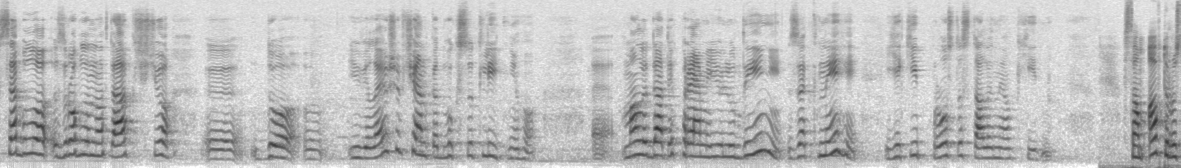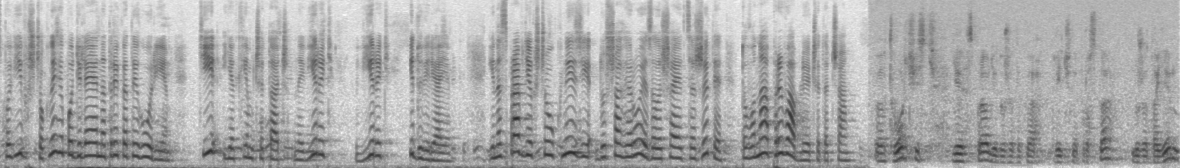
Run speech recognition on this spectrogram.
Все було зроблено так, що е, до е, ювілею Шевченка 200-літнього е, мали дати премію людині за книги, які просто стали необхідні. Сам автор розповів, що книги поділяє на три категорії: ті, яким читач не вірить, вірить і довіряє. І насправді, якщо у книзі душа героя залишається жити, то вона приваблює читача. Е, Творчість є справді дуже така річ непроста, дуже таєм,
